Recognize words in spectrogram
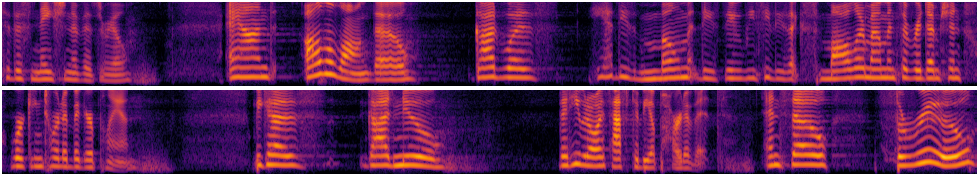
to this nation of Israel. And all along, though, God was, he had these moments, these, we see these like smaller moments of redemption working toward a bigger plan. Because God knew that he would always have to be a part of it. And so, through,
